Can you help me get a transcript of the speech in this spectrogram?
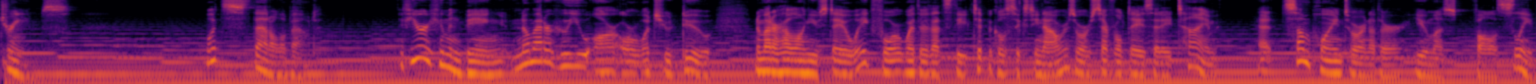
Dreams. What's that all about? If you're a human being, no matter who you are or what you do, no matter how long you stay awake for, whether that's the typical 16 hours or several days at a time, at some point or another, you must fall asleep.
